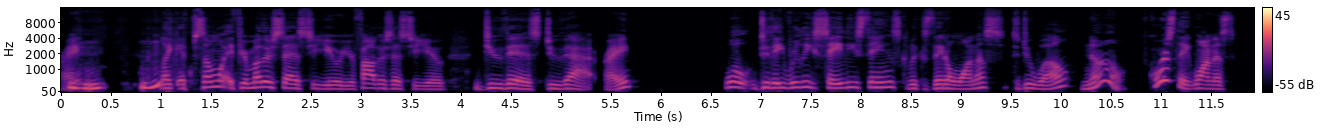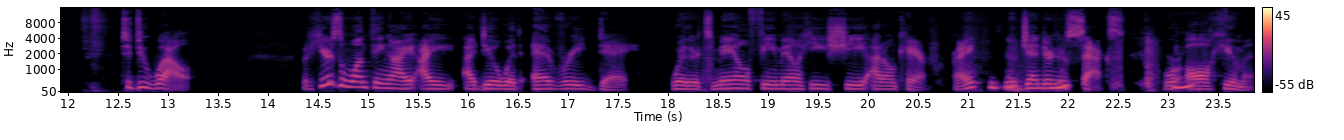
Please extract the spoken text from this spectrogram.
right? Mhm. Mhm. Like if someone, if your mother says to you or your father says to you, do this, do that, right? Well, do they really say these things because they don't want us to do well? No, of course they want us to do well. But here's the one thing I, I, I deal with every day, whether it's male, female, he, she, I don't care, right? No gender, no sex. We're Mhm. all human.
